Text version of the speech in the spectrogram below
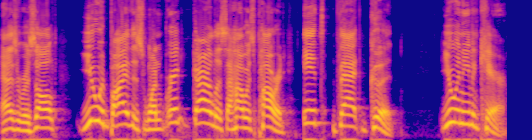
As a result, you would buy this one regardless of how it's powered. It's that good. You wouldn't even care.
